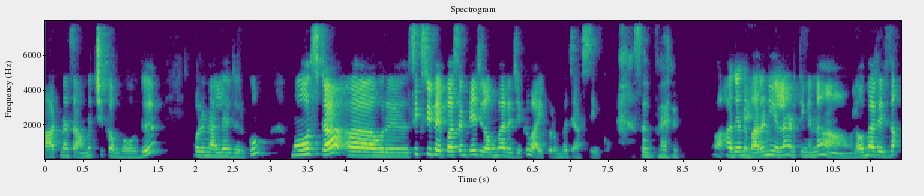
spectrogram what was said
பார்ட்னர்ஸ் அமைச்சுக்கும் போது ஒரு நல்ல இது இருக்கும். மோஸ்டா ஒரு சிக்ஸ்டி ஃபைவ் பர்சன்டேஜ் லவ் மேரேஜுக்கு வாய்ப்பு ரொம்ப ஜாஸ்தி இருக்கும். சூப்பர் அது அந்த. பரணி எல்லாம் எடுத்தீங்கன்னா லவ் மேரேஜ் தான்.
